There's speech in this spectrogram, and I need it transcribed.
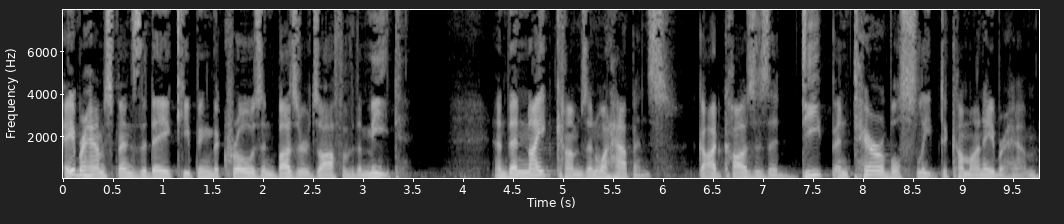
Abraham spends the day keeping the crows and buzzards off of the meat. And then night comes, and what happens? God causes a deep and terrible sleep to come on Abraham.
